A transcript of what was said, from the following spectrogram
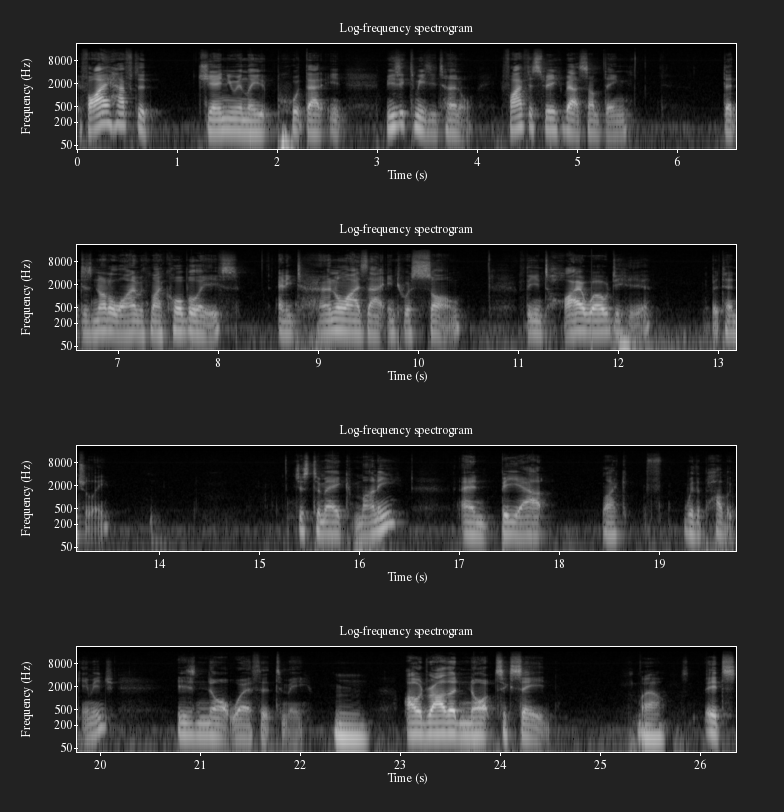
if i have to genuinely put that in music to me is eternal if i have to speak about something that does not align with my core beliefs and internalize that into a song for the entire world to hear potentially just to make money and be out like f- with a public image is not worth it to me Mm. i would rather not succeed Wow. it's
